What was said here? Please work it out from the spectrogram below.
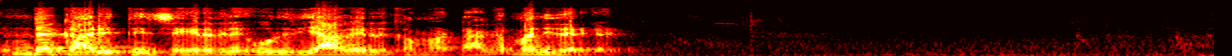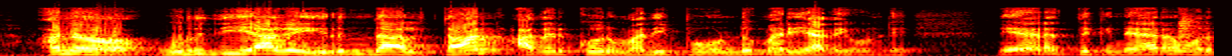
எந்த காரியத்தையும் செய்கிறதுலையும் உறுதியாக இருக்க மாட்டாங்க மனிதர்கள். ஆனால் உறுதியாக இருந்தால்தான் அதற்கு ஒரு மதிப்பு உண்டு மரியாதை உண்டு. நேரத்துக்கு நேரம் ஒரு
